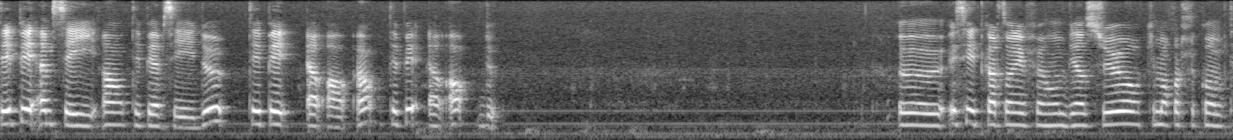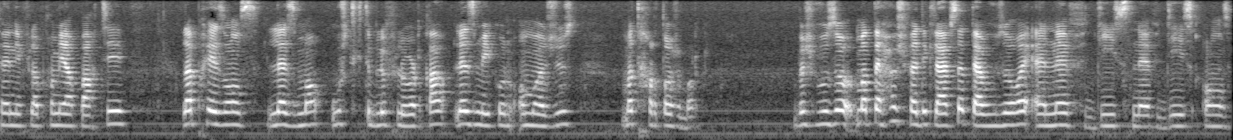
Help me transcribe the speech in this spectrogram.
TP MCI 1 TP MCI 2 TP RA 1 TP RA 2 Euh, essayez de cartonner فيهم bien sûr كما قلت لكم تاني في la première partie لا بريزونس لازمه واش تكتب له في الورقه لازم يكون او موان جوست ما تخرطوش برك باش فوزو ما طيحوش في هذيك العفسه تاع فوزوغي ان 9 10 9 10 11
